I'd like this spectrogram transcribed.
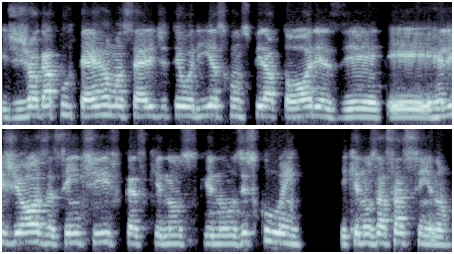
e de jogar por terra uma série de teorias conspiratórias e, e religiosas, científicas, que nos, que nos excluem e que nos assassinam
